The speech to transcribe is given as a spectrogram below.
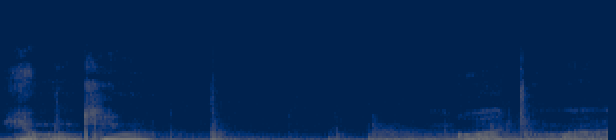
Ya mungkin gue cuma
